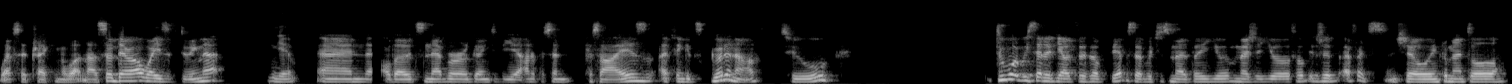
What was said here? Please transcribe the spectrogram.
website tracking and whatnot. So there are ways of doing that. Yeah. And although it's never going to be 100% precise, I think it's good enough to do what we said at the outset of the episode, which is measure your, measure your thought leadership efforts and show incremental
